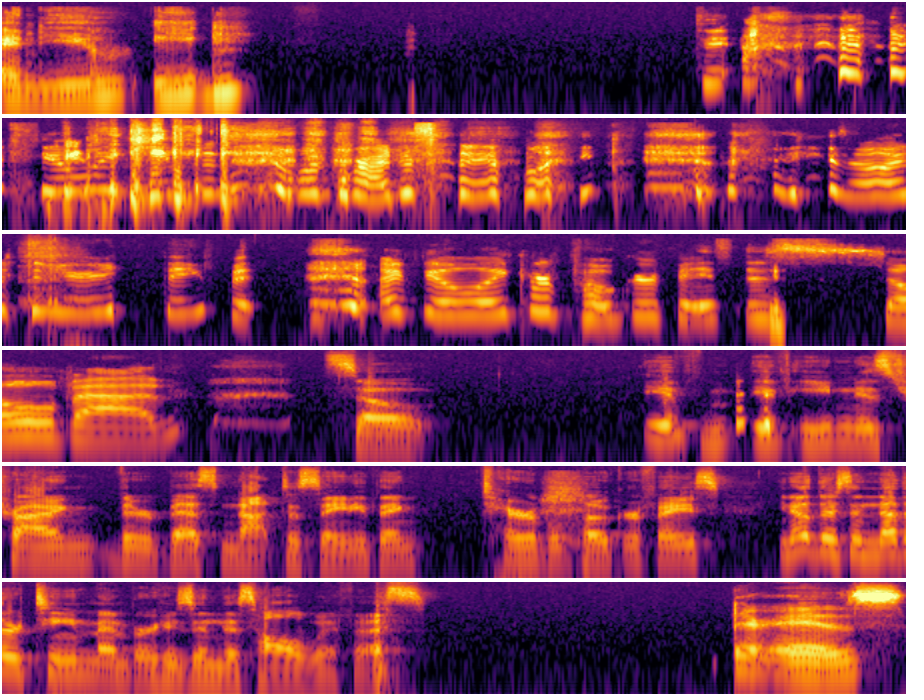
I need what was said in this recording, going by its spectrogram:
And you, Eden? See, I feel like Eden would try to say, I'm like, you know, I didn't hear anything, but I feel like her poker face is so bad. so, if if Eden is trying their best not to say anything, terrible poker face. You know, there's another team member who's in this hall with us. There is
